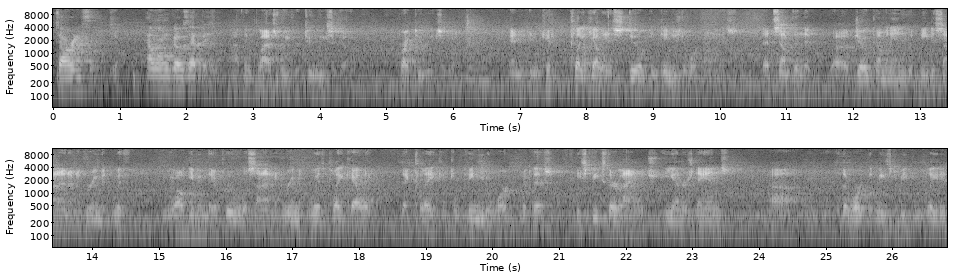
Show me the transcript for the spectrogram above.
It's already sent. Yeah. How long ago's that been? I think last week or two weeks ago, probably two weeks ago. And, and Ke- Clay Kelly is still continues to work on this. That's something that, uh, Joe coming in would need to sign an agreement with, and you all give him the approval to sign an agreement with Clay Kelly, that Clay can continue to work with this. He speaks their language. He understands, uh, the work that needs to be completed.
